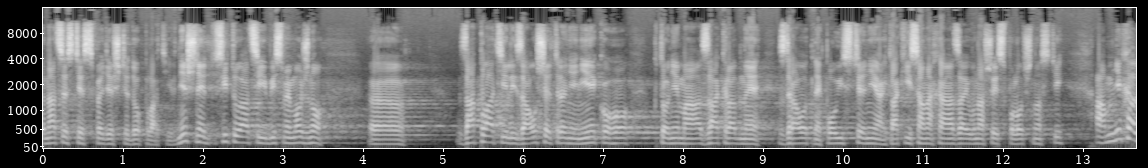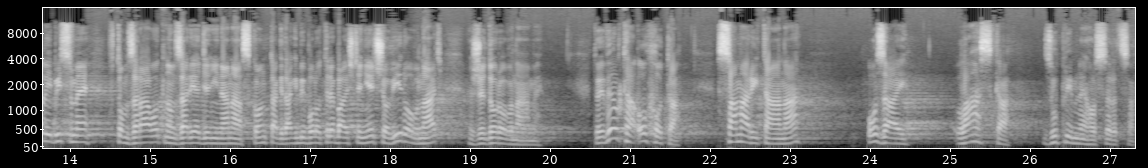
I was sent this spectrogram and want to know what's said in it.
na ceste späť ešte doplatí. V dnešnej situácii by sme možno zaplatili za ošetrenie niekoho, kto nemá základné zdravotné poistenie, aj takí sa nachádzajú v našej spoločnosti. A nechali by sme v tom zdravotnom zariadení na nás kontakt, ak by bolo treba ešte niečo vyrovnať, že dorovnáme. To je veľká ochota Samaritána, ozaj láska z úprimného srdca.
